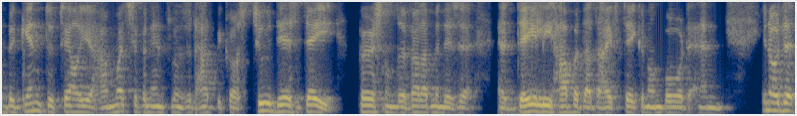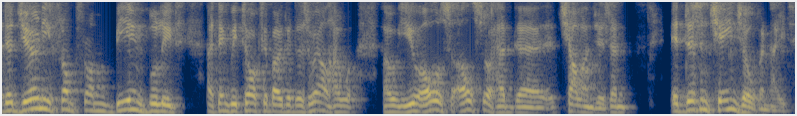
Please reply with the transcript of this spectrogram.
begin to tell you how much of an influence it had because to this day, personal development is a, a daily habit that I've taken on board. And you know, the, the journey from from being bullied, I think we talked about it as well, how how you also also had uh, challenges. And it doesn't change overnight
